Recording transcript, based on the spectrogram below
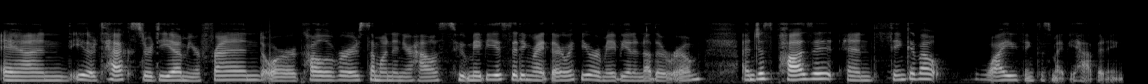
and either text or DM your friend or call over someone in your house who maybe is sitting right there with you or maybe in another room and just pause it and think about why you think this might be happening.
